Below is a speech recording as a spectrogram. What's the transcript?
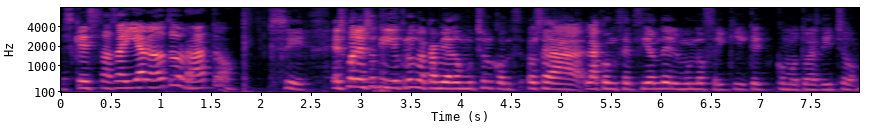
es que estás ahí hablando todo el rato. Sí, es por eso que yo creo que ha cambiado mucho el conce- o sea, la concepción del mundo friki, que como tú has dicho,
